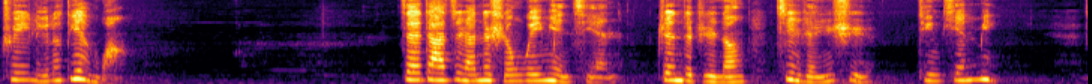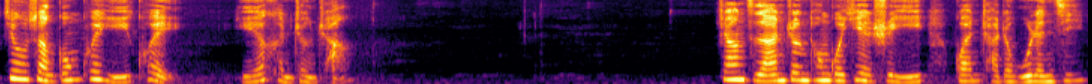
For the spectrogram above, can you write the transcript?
吹离了电网。在大自然的神威面前，真的只能尽人事，听天命。就算功亏一篑，也很正常。张子安正通过夜视仪观察着无人机，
